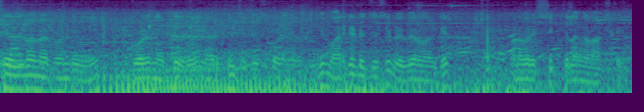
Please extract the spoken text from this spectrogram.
సైజులో ఉన్నటువంటి గోడని అయితే నడిపించి చూసుకోవడం జరుగుతుంది. మార్కెట్ వచ్చేసి వెబేర్ మార్కెట్ మన తెలంగాణ స్టేట్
